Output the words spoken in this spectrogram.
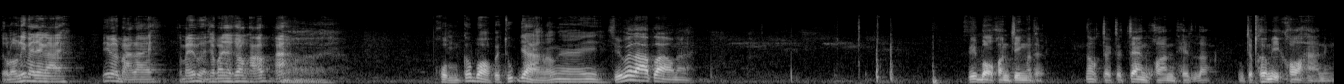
ตกลงนี่เป็นยังไง นี่มันหมายอะไรทำไมไม่เหมือนชาวบ้านชาวช่องเขาฮะผมก็บอกไปทุกอย่างแล้วไง เสียเวลาเปล่านะรีบบอกความจริงมาเถอะ นอกจากจะแจ้งความเท็จแล้ว ผมจะเพิ่มอีกข้อหาหนึ่ง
